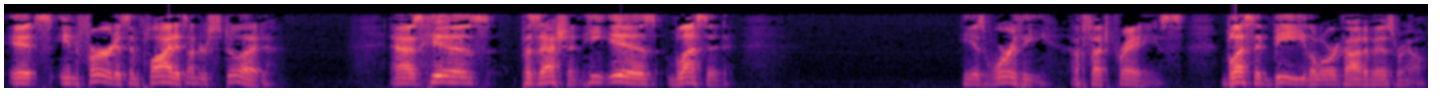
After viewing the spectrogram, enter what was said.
it's inferred, it's implied, it's understood as his possession. He is blessed. He is worthy of such praise. Blessed be the Lord God of Israel.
